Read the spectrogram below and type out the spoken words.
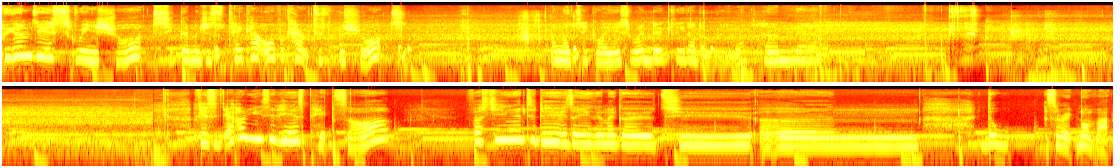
we're going to do a screenshot. You're going to just take out all the characters from the shot. I'm going to take away this window clean. I don't really want them there. Okay, so app I'm using here is PicsArt. First thing you're going to do is that you're going to go to um, the sorry, not that.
